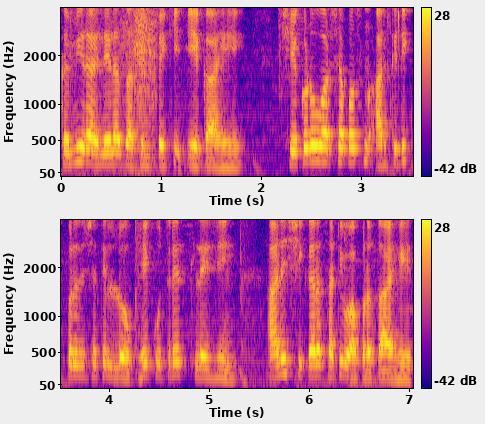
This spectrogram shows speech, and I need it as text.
कमी राहिलेल्या जातींपैकी एक आहे. शेकडो वर्षापासून आर्किटिक प्रदेशातील लोक हे कुत्रे स्लेजिंग आणि शिकारासाठी वापरत आहेत.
